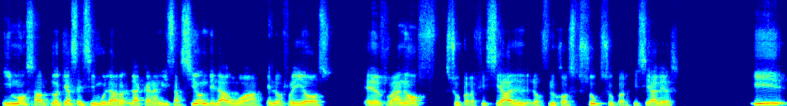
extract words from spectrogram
Y Mozart lo que hace es simular la canalización del agua en los ríos, el runoff superficial, los flujos subsuperficiales, y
